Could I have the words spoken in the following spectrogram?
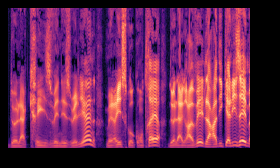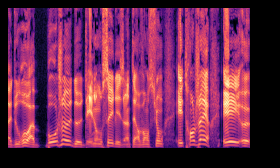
de la crise vénézuélienne, mais risque au contraire de l'aggraver et de la radicaliser. Maduro a beau jeu de dénoncer les interventions étrangères. Et euh,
